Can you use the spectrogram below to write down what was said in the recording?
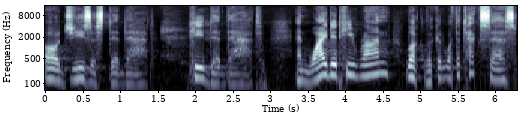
Oh, Jesus did that. He did that. And why did he run? Look, look at what the text says.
